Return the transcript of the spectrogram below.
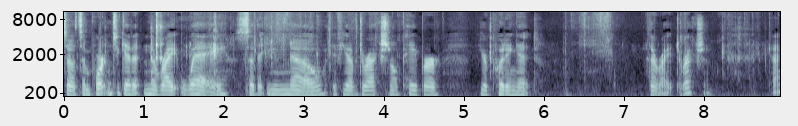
So it's important to get it in the right way so that you know if you have directional paper, you're putting it the right direction. Okay,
